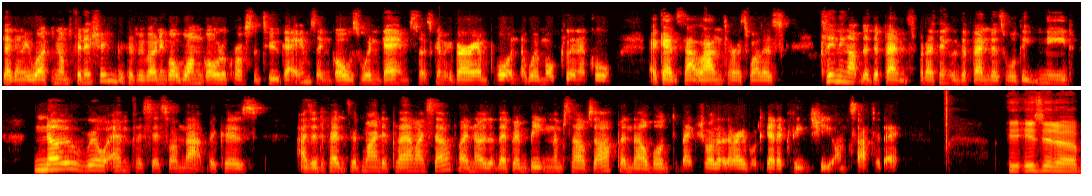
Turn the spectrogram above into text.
they're going to be working on finishing because we've only got one goal across the two games and goals win games. So it's going to be very important that we're more clinical against Atlanta as well as cleaning up the defense. But I think the defenders will need no real emphasis on that because as a defensive minded player myself, I know that they've been beating themselves up and they'll want to make sure that they're able to get a clean sheet on Saturday. Is it a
